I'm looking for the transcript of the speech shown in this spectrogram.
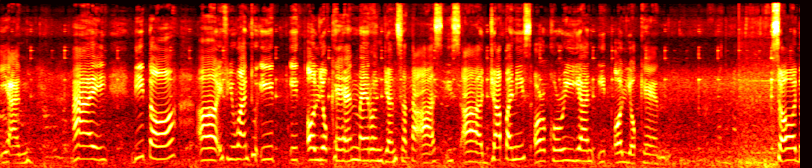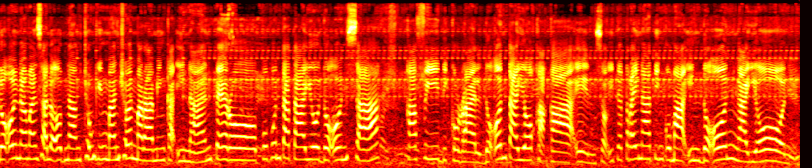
Yan. Hi, dito, uh, if you want to eat, eat all you can, mayroon dyan sa taas is uh, Japanese or Korean eat all you can. So, doon naman sa loob ng Chongqing Mansion, maraming kainan. Pero pupunta tayo doon sa Cafe de Coral. Doon tayo kakain. So, itatry natin kumain doon ngayon.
